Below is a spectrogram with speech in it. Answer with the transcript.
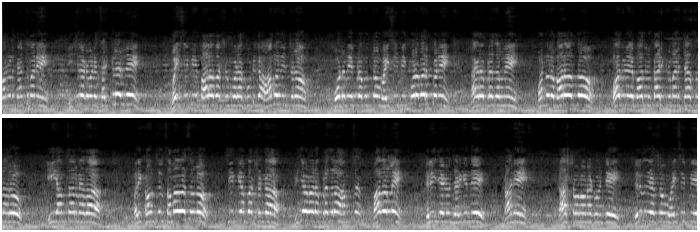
పనులు పెంచమని ఇచ్చినటువంటి సర్క్యులర్ని వైసీపీ పాలపక్షం కూడా గుడ్డుగా ఆమోదించడం కూటమి ప్రభుత్వం వైసీపీ కూడబరుకొని నగర ప్రజల్ని పన్నుల భారాలతో బాధుడే బాధుడు కార్యక్రమాన్ని చేస్తున్నారు. ఈ అంశాల మీద మరి కౌన్సిల్ సమావేశంలో సిపిఎం పక్షంగా విజయవాడ ప్రజల అంశ బాధల్ని తెలియజేయడం జరిగింది. కానీ రాష్ట్రంలో ఉన్నటువంటి తెలుగుదేశం వైసీపీ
